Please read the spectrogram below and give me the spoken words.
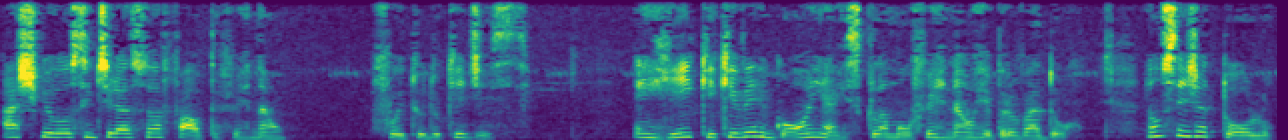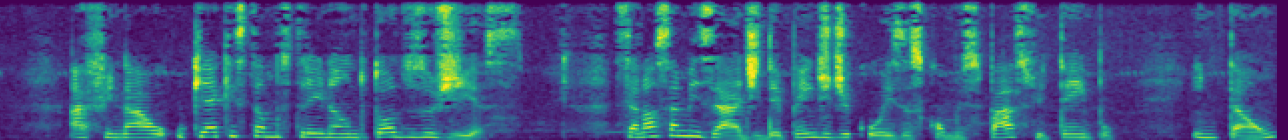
Acho que vou sentir a sua falta, Fernão. Foi tudo o que disse. Henrique, que vergonha! exclamou Fernão reprovador. Não seja tolo. Afinal, o que é que estamos treinando todos os dias? Se a nossa amizade depende de coisas como espaço e tempo, então,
